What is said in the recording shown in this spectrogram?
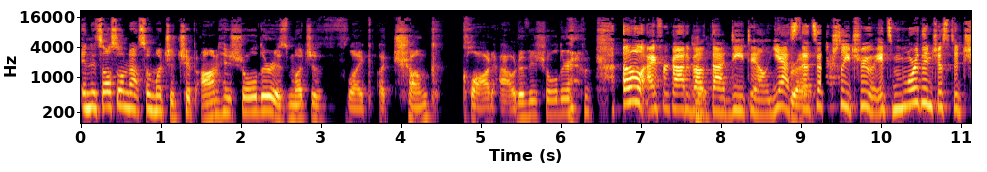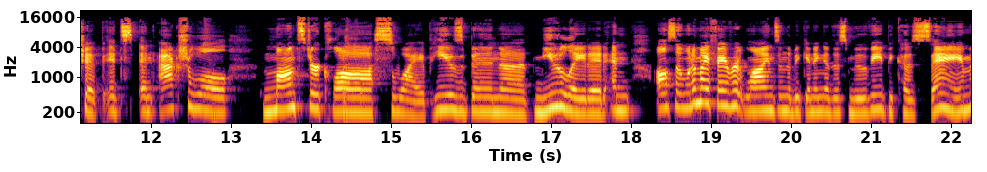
and it's also not so much a chip on his shoulder as much of like a chunk clawed out of his shoulder Oh, I forgot about that detail. Yes, Right. that's actually true. It's more than just a chip, it's an actual monster claw swipe. He has been uh, mutilated. And also, one of my favorite lines in the beginning of this movie, because same,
